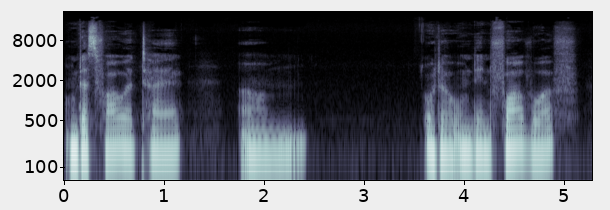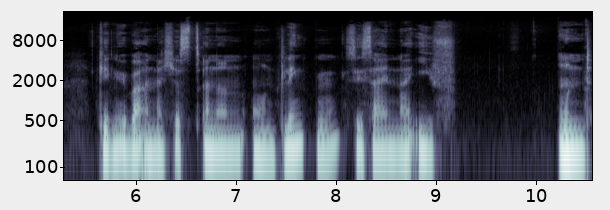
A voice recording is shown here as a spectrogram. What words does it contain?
um das Vorurteil ähm, oder um den Vorwurf gegenüber Anarchistinnen und Linken, sie seien naiv. Und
